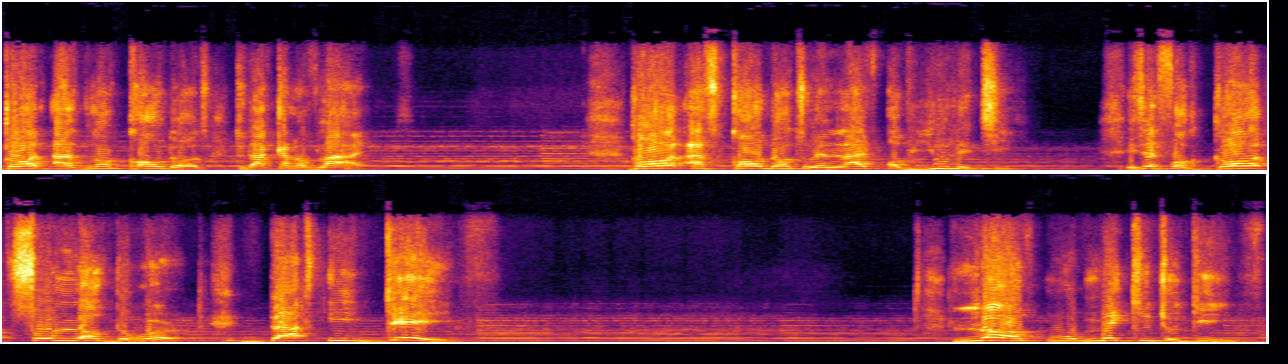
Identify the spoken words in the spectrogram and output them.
God has not called us to that kind of life. God has called us to a life of unity. He said, For God so loved the world that he gave. Love will make you to give.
